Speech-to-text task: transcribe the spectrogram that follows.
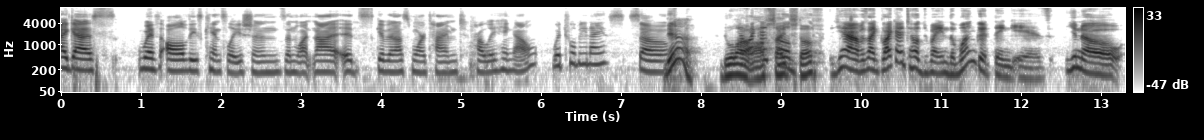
I guess with all of these cancellations and whatnot, it's given us more time to probably hang out, which will be nice. So Yeah, do a lot Yeah, of like I offsite told- stuff. Yeah, I was like, like I told Duane, the one good thing is, you know,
